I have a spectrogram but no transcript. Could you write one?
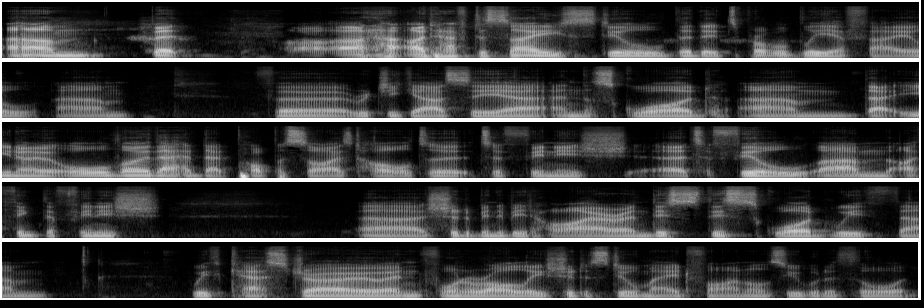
Um, but I'd, have to say still that it's probably a fail um, for Richie Garcia and the squad. Um, that you know, although they had that popper-sized hole to to finish uh, to fill, um, I think the finish uh, should have been a bit higher. And this this squad with um, with Castro and Fornaroli should have still made finals. You would have thought.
